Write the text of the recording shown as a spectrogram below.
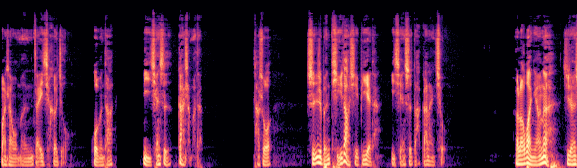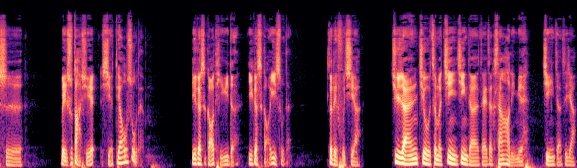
晚上我们在一起喝酒，我问他：“以前是干什么的？”他说：“是日本体育大学毕业的，以前是打橄榄球。”而老板娘呢，居然是。美术大学学雕塑的，一个是搞体育的，一个是搞艺术的。这对夫妻啊，居然就这么静静的在这个山号里面经营着这家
